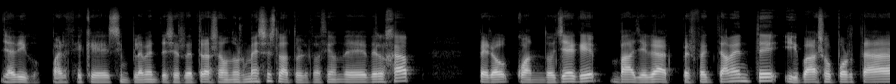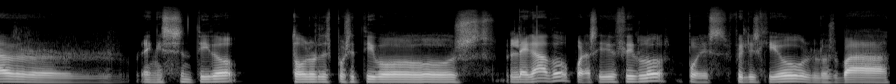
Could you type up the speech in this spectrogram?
ya digo, parece que simplemente se retrasa unos meses la actualización de- del hub, pero cuando llegue va a llegar perfectamente y va a soportar en ese sentido todos los dispositivos legado, por así decirlo, pues Philips Hue los va a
